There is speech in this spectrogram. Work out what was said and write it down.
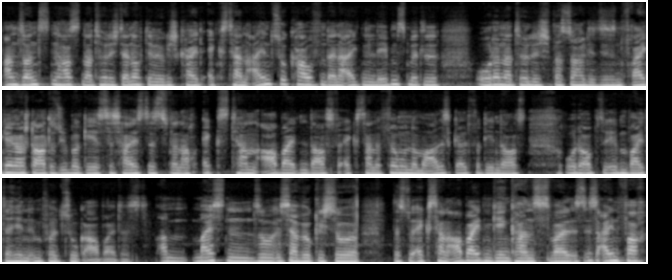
Ansonsten hast du natürlich dennoch die Möglichkeit, extern einzukaufen, deine eigenen Lebensmittel oder natürlich, dass du halt diesen Freigängerstatus übergehst. Das heißt, dass du dann auch extern arbeiten darfst, für externe Firmen normales Geld verdienen darfst oder ob du eben weiterhin im Vollzug arbeitest. Am meisten so ist ja wirklich so, dass du extern arbeiten gehen kannst, weil es ist einfach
